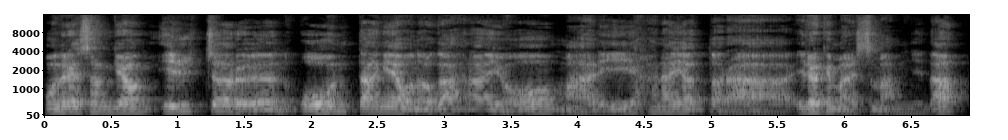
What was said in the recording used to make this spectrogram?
오늘의 성경 1절은 온 땅의 언어가 하나요, 말이 하나였더라. 이렇게 말씀합니다.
